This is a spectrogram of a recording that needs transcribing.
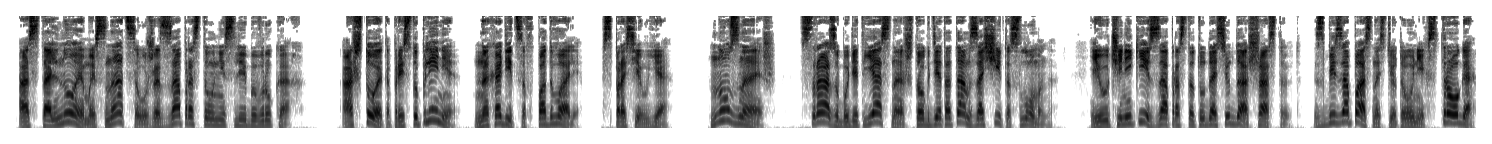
Остальное мы с Наца уже запросто унесли бы в руках. А что это, преступление? Находиться в подвале?» — спросил я. «Ну, знаешь, сразу будет ясно, что где-то там защита сломана, и ученики запросто туда-сюда шастают. С безопасностью-то у них строго».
